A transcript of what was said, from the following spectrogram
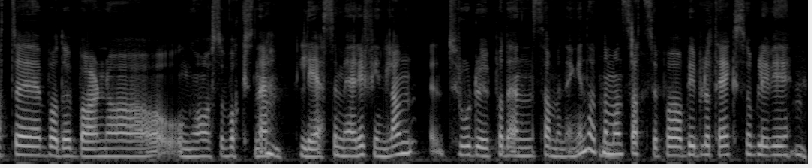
at uh, både barn og unge og også voksne mm. leser mer i Finland. Tror du på den sammenhengen? At når man satser på bibliotek, så blir vi mm.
